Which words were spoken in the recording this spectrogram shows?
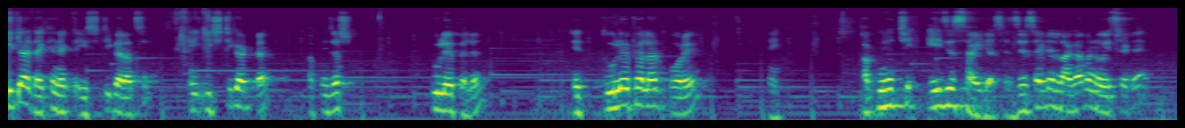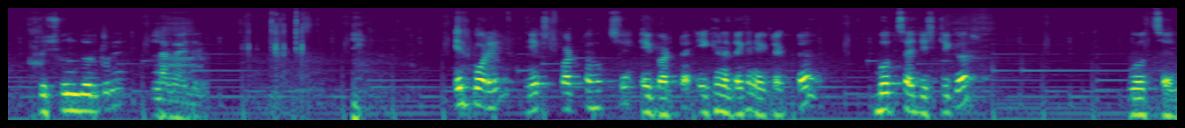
এটা দেখেন একটা স্টিকার আছে। এই স্টিকারটা আপনি জাস্ট তুলে ফেলেন। এই তুলে ফেলার পরে আপনি হচ্ছে এই যে সাইড আছে, যে সাইডে লাগাবেন, ওই সাইডে সুন্দর করে লাগাই দেবেন। এরপরে নেক্সট পার্টটা হচ্ছে, এই পার্টটা এইখানে দেখেন এটা একটা both side sticker both side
